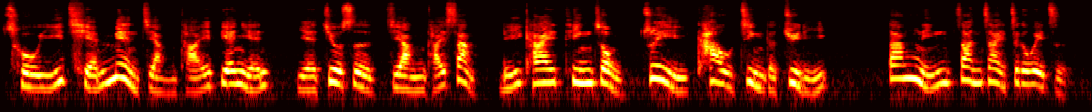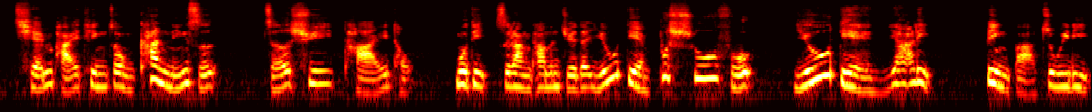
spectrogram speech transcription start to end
处于前面讲台边缘，也就是讲台上离开听众最靠近的距离。当您站在这个位置，前排听众看您时，则需抬头，目的是让他们觉得有点不舒服。有点压力，并把注意力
